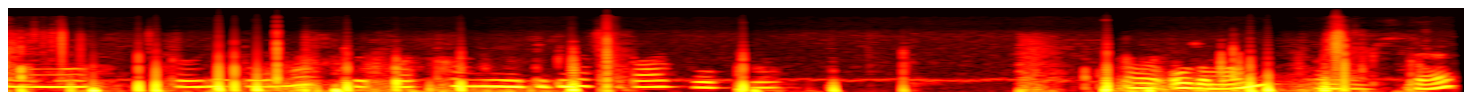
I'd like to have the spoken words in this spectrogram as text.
Ama böyle de olmaz ki. Battaniyeyi dibine kadar vurdu. Ee, o zaman e, biz de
